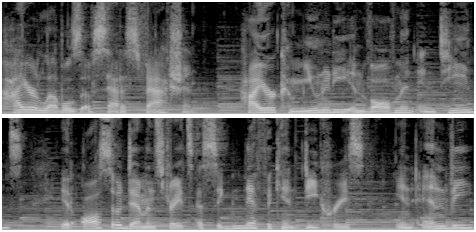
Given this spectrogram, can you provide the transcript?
higher levels of satisfaction, higher community involvement in teens. It also demonstrates a significant decrease in envy,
